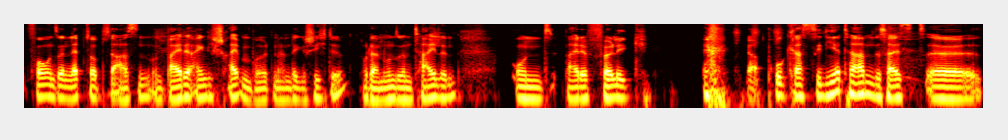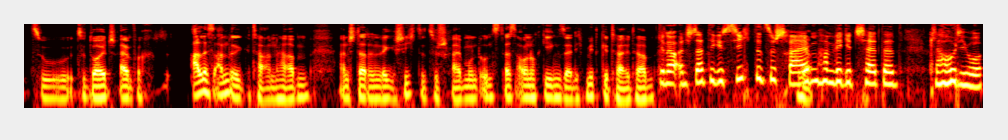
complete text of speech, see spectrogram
vor unseren Laptops saßen und beide eigentlich schreiben wollten an der Geschichte oder an unseren Teilen und beide völlig ja, prokrastiniert haben. Das heißt, äh, zu, zu Deutsch einfach alles andere getan haben, anstatt an der Geschichte zu schreiben und uns das auch noch gegenseitig mitgeteilt haben. Genau, anstatt die Geschichte zu schreiben, haben wir gechattet, Claudio,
